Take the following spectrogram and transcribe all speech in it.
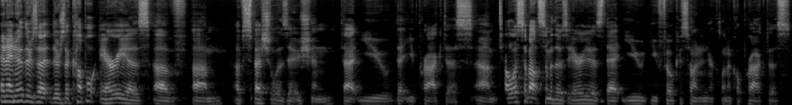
And I know there's a there's a couple areas of um, of specialization that you that you practice. Um, tell us about some of those areas that you you focus on in your clinical practice.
